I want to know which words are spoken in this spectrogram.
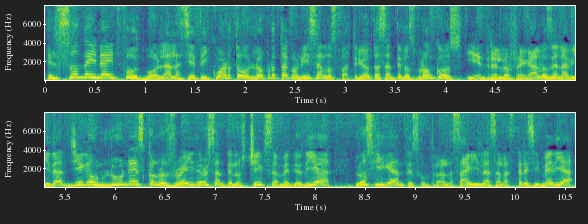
el Sunday Night Football a las 7 y cuarto lo protagonizan los Patriotas ante los Broncos. Y entre los regalos de Navidad llega un lunes con los Raiders ante los Chiefs a mediodía, los Gigantes contra las Águilas a las 3 y media.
